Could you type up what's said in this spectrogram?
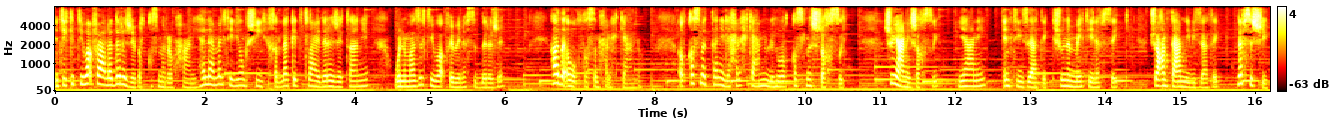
أنت كنتي واقفة على درجة بالقسم الروحاني. هل عملتي اليوم شيء خلاكي تطلعي درجة تانية ولا ما زلتي واقفة بنفس الدرجة؟ هذا أول قسم حنحكي عنه. القسم الثاني اللي حنحكي عنه اللي هو القسم الشخصي. شو يعني شخصي؟ يعني انت ذاتك شو نميتي نفسك؟ شو عم تعملي بذاتك؟ نفس الشيء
